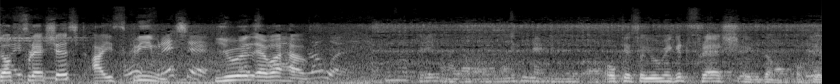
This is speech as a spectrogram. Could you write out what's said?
the freshest ice cream you will ever have. है। Okay, so you make it fresh एकदम. Okay.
